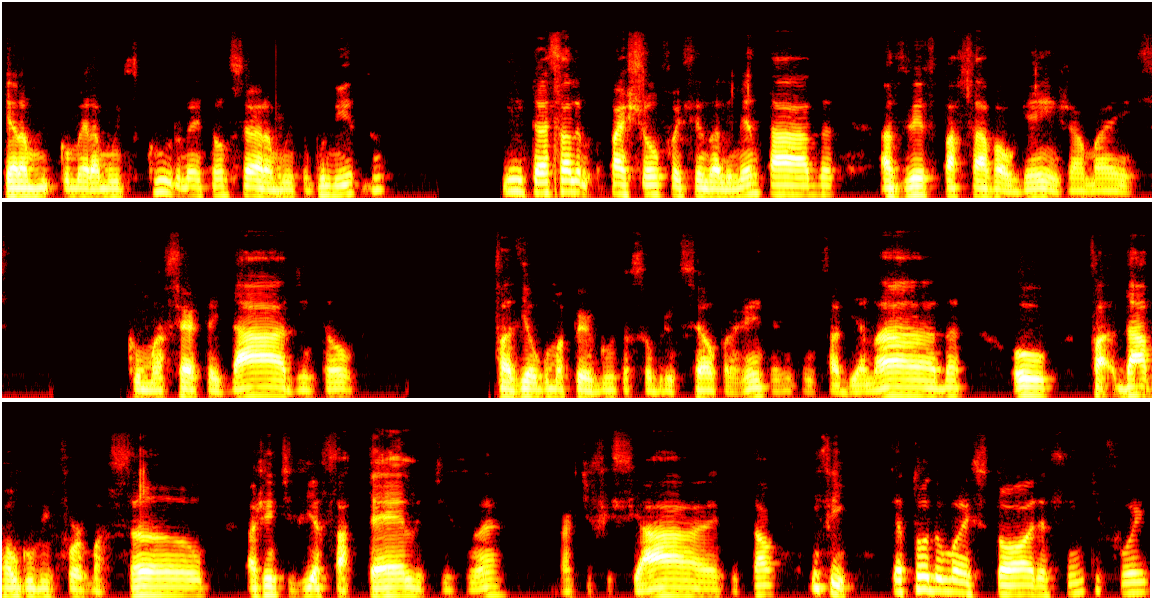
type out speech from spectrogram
era como era muito escuro, né? Então o céu era muito bonito. E, então essa paixão foi sendo alimentada. Às vezes passava alguém já mais com uma certa idade, então fazia alguma pergunta sobre o céu para a gente, a gente não sabia nada, ou dava alguma informação, a gente via satélites, né, artificiais e tal. Enfim, tinha toda uma história assim que foi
